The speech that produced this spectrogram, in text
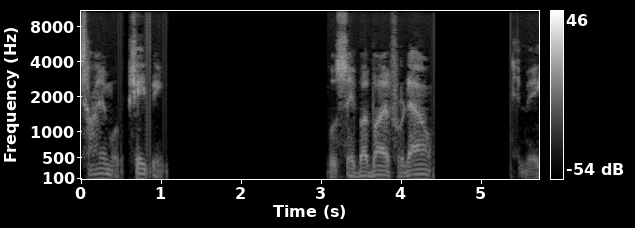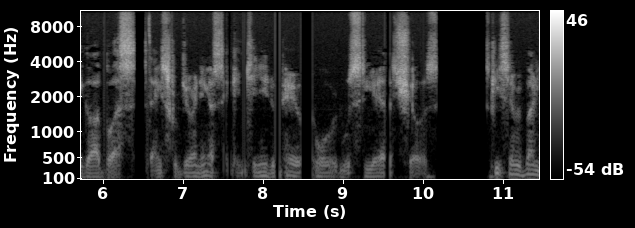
time of taping. We'll say bye bye for now. And may God bless. Thanks for joining us and continue to pay it forward. We'll see you at the shows. Peace, everybody.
